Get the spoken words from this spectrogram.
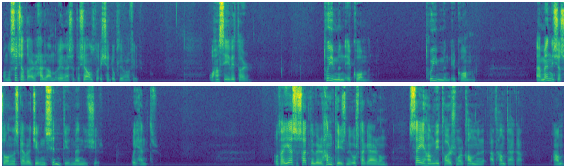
og nå sier der herren og i denne situasjonen, så ikke opplever han fyr. Og han sier, vet du, tøymen er kommet. Tøymen er kommet. En menneskesånen skal være givet sin en mennesker og i henter. Og da Jesus søttene ved handtidsen i Ostagæren, sier han vi tar som er kommet at han teka han.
